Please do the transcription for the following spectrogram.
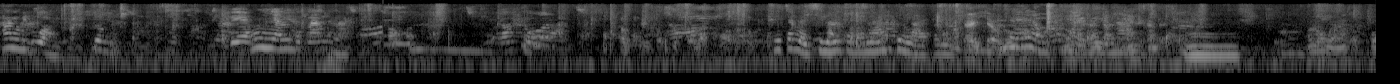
ท่านมีดวงดวงแดงเงินบุกนั้นนะนี่จะไหนชิลงจะได้น้ำขึ้นหลายไปใช่เจ้าลูกนี่กันนี่กันเลยอืมเขาลงมาพอ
